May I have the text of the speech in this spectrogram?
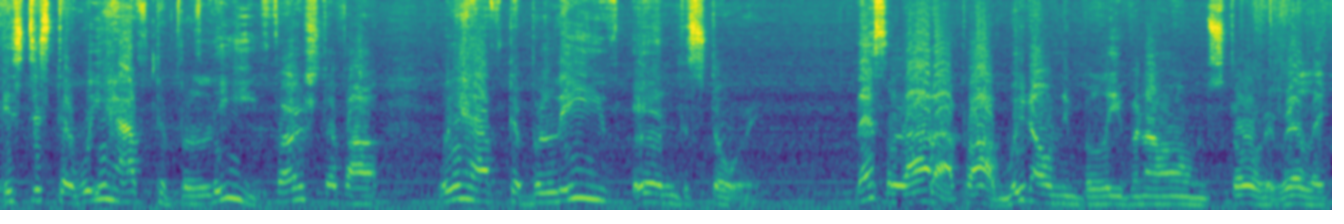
It's just that we have to believe. First of all, we have to believe in the story. That's a lot of our problem. We don't even believe in our own story, really.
